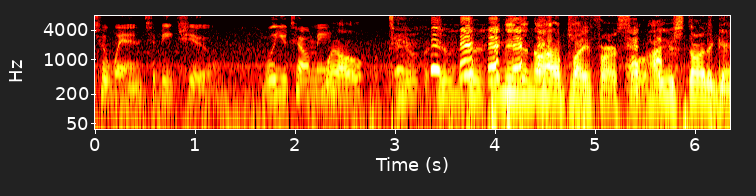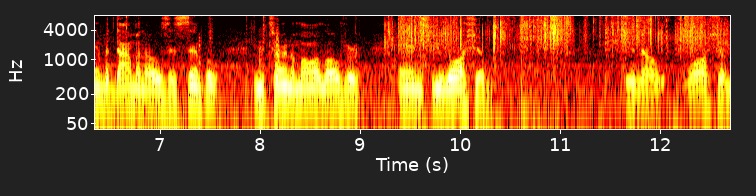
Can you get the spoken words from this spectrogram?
to win, to beat you? Will you tell me? Well, you, you, you, need to know how to play first. So how you start a game of dominoes is simple. You turn them all over and you wash them. You know, wash them.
